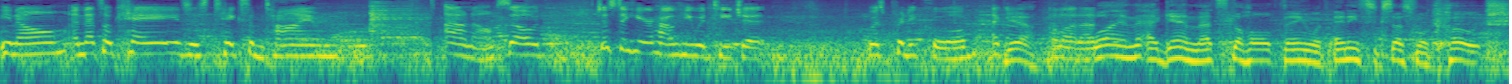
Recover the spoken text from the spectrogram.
you know and that's okay just take some time i don't know so just to hear how he would teach it was pretty cool i got Yeah. a lot out of well, and again, that's the whole thing with any successful coach,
